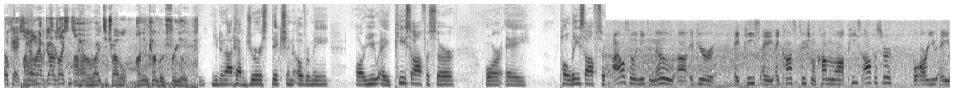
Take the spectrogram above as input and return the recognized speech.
Okay, so I you have- don't have a driver's license? I have a right to travel unencumbered freely. You do not have jurisdiction over me. Are you a peace officer or a police officer? I also need to know uh, if you're a peace, a, a constitutional common law peace officer, or are you a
